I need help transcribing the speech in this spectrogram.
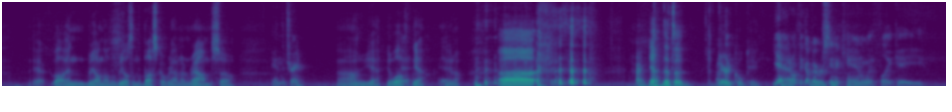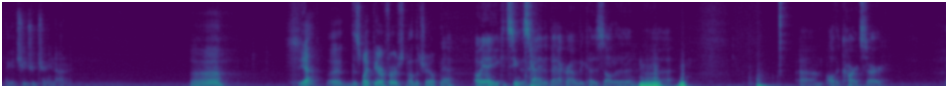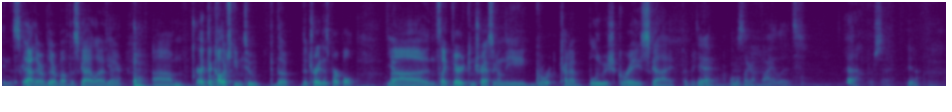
yeah. Well, and we all know the wheels on the bus go round and round. So and the train. uh, yeah. Well, yeah. Yeah. You know. uh, all right. Yeah, that's a very cool can. Yeah, I don't think I've ever seen a can with like a like a choo choo train on it. Uh, yeah. Uh, this might be our first on the show. Yeah. Oh yeah, you can see the sky in the background because all the uh, um, all the carts are in the sky. Yeah, they're they're above the skyline Yeah. there. Um, I like the color scheme too. The the train is purple. Yep. Uh, it's like very contrasting on the gr- kind of bluish gray sky that we have. yeah, almost like a violet Yeah. percent. Yeah.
